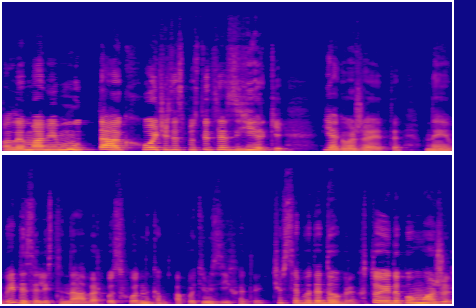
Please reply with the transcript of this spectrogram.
Але мамі Му так хочеться спуститися з гірки. Як вважаєте, в неї вийде залізти наверх по сходникам, а потім з'їхати? Чи все буде добре? Хто їй допоможе?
